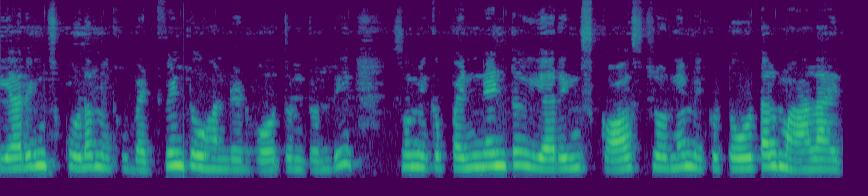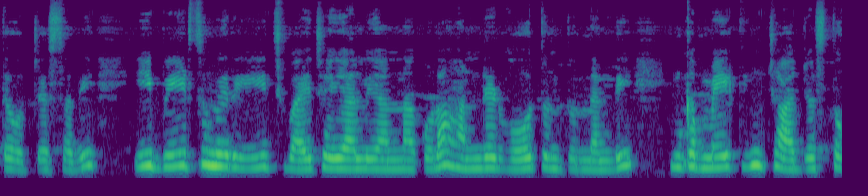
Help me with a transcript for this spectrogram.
ఇయర్ రింగ్స్ కూడా మీకు బిట్వీన్ టూ హండ్రెడ్ పోతుంటుంది. సో మీకు పెండెంట్ ఇయర్ రింగ్స్ కాస్ట్లోనే మీకు టోటల్ మాల అయితే వచ్చేస్తుంది. ఈ బీడ్స్ మీరు ఈచ్ బై చేయాలి అన్నా కూడా హండ్రెడ్ పోతుంటుందండి. ఇంకా మేకింగ్ ఛార్జెస్తో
